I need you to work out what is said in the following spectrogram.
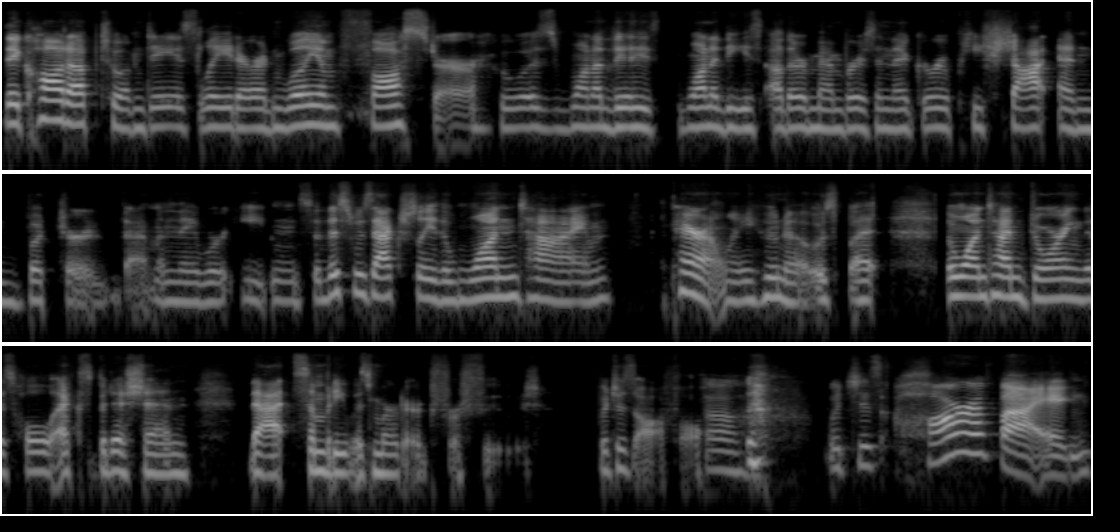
They caught up to him days later and william foster who was one of these one of these other members in the group he shot and butchered them and they were eaten. So this was actually the one time apparently who knows but the one time during this whole expedition that somebody was murdered for food which is awful. Oh which is horrifying.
